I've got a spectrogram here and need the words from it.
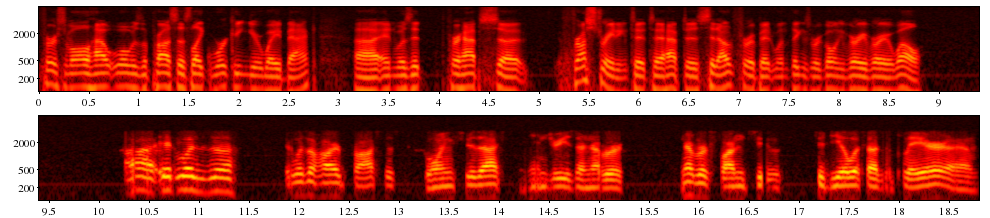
first of all, how what was the process like working your way back, uh, and was it perhaps uh, frustrating to, to have to sit out for a bit when things were going very very well? Uh, it was uh, it was a hard process going through that. Injuries are never never fun to to deal with as a player. Um,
